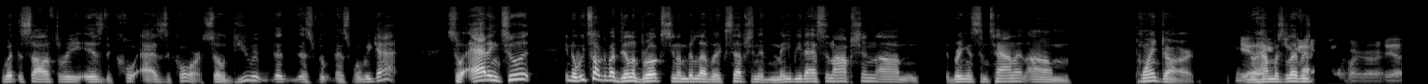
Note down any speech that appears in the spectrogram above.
with the solid three is the core as the core. So do you that's that's what we got. So adding to it, you know, we talked about Dillon Brooks, you know, mid-level exception, and maybe that's an option um to bring in some talent. Um point guard. Yeah, you know how much leverage. Yeah.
